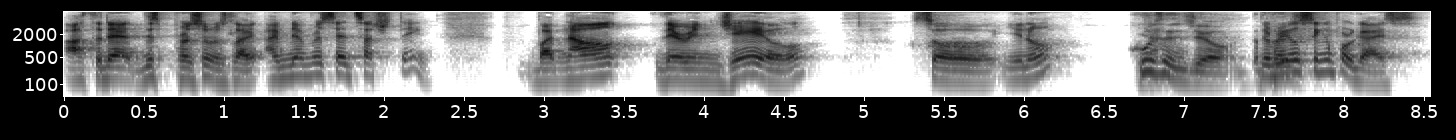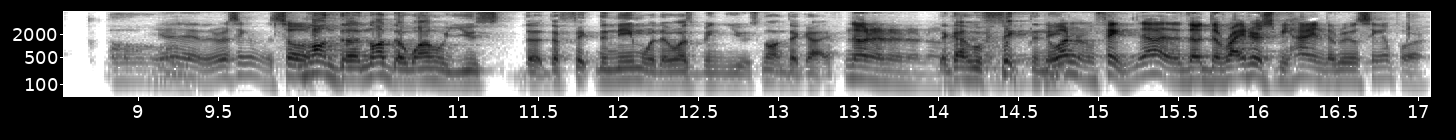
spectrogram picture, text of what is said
after that, this person was like, I've never said such a thing. But now they're in jail. So, you know, Who's in jail? the real Singapore guys. Oh. Yeah, the real Singapore. So, Not the not the one who used the the fake the name that was being used, not the guy. no, no, no, no, no. The guy who faked the The name. The one who faked, yeah, the, the writers behind the real Singapore.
